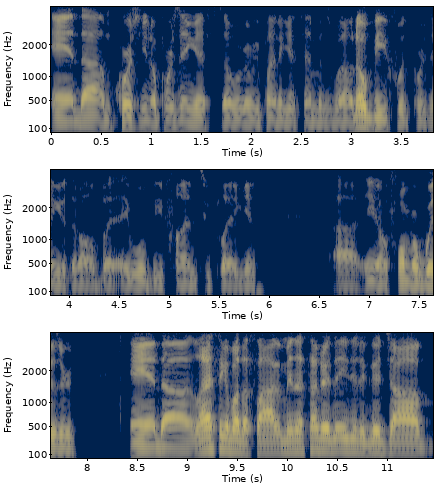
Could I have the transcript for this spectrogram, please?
And um, of course, you know Porzingis, so we're going to be playing against him as well. No beef with Porzingis at all, but it will be fun to play against, uh, you know, former Wizard. And uh, last thing about the five, I mean, the Thunder they did a good job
